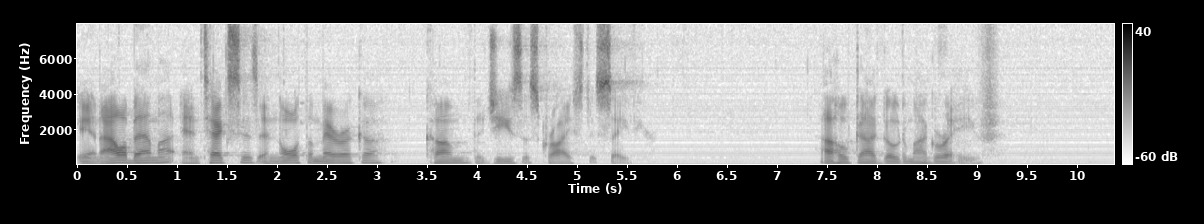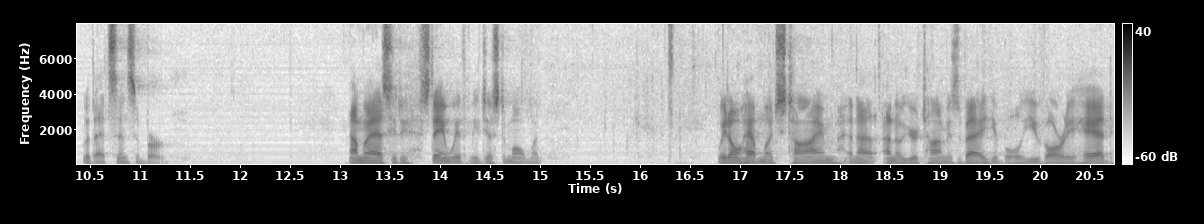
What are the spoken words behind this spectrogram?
in Alabama and Texas and North America come to Jesus Christ as Savior. I hoped I'd go to my grave with that sense of burden. I'm going to ask you to stand with me just a moment. We don't have much time, and I, I know your time is valuable. You've already had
